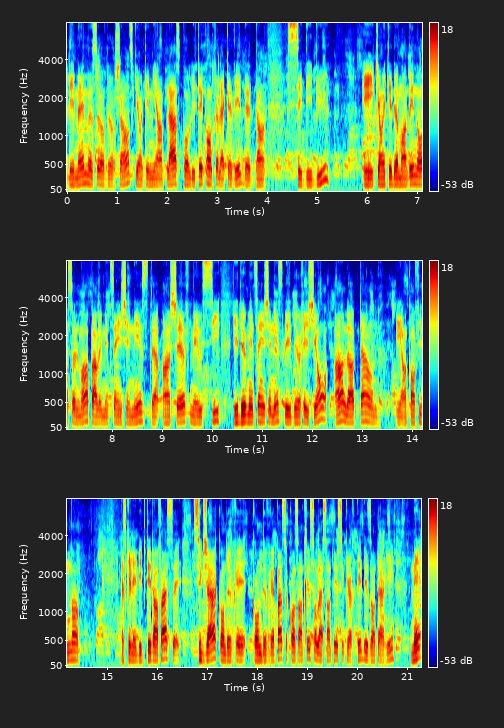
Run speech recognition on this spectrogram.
les mêmes mesures d'urgence qui ont été mises en place pour lutter contre la COVID dans ses débuts et qui ont été demandées non seulement par le médecin hygiéniste en chef, mais aussi les deux médecins hygiénistes des deux régions en lockdown et en confinement. Est-ce que les députés d'en face suggèrent qu'on ne devrait pas se concentrer sur la santé et sécurité des Ontariens, mais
